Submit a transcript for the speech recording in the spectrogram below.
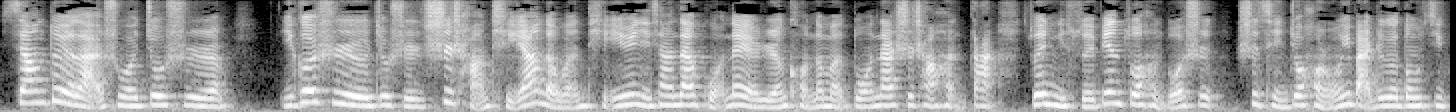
相对来说就是。一个是就是市场体量的问题，因为你像在国内人口那么多，那市场很大，所以你随便做很多事事情就很容易把这个东西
